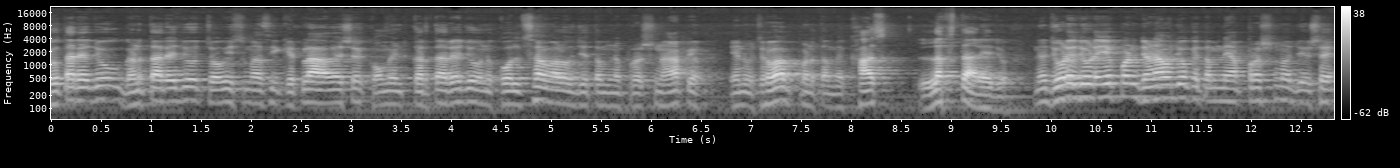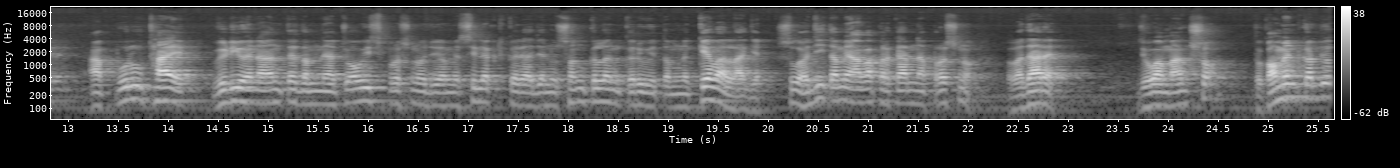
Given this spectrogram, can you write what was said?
જોતા રહેજો, ગણતા રહેજો, ચોવીસમાંથી કેટલા આવે છે કોમેન્ટ કરતા રહેજો અને કોલસાવાળો જે તમને પ્રશ્ન આપ્યો, એનો જવાબ પણ તમે ખાસ લખતા રહેજો. ને જોડે જોડે એ પણ જણાવજો કે તમને આ પ્રશ્નો જે છે, આ પૂરું થાય. વીડિયો એના અંતે તમને આ ચોવીસ પ્રશ્નો જે અમે સિલેક્ટ કર્યા જેનું સંકલન કર્યું એ તમને કેવા લાગ્યા? શું હજી તમે આવા પ્રકારના પ્રશ્નો વધારે જોવા માગશો? તો કોમેન્ટ કરજો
